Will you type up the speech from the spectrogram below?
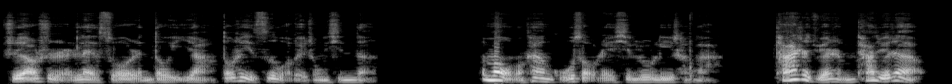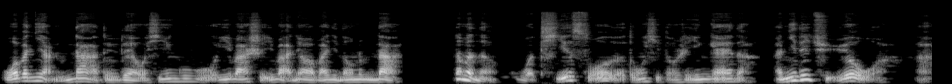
只要是人类，所有人都一样，都是以自我为中心的。那么我们看瞽叟这心路历程啊，他是觉得什么？他觉着我把你养这么大，对不对？我辛辛苦苦一把屎一把尿把你弄这么大。那么呢，我提所有的东西都是应该的啊，你得取悦我啊。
